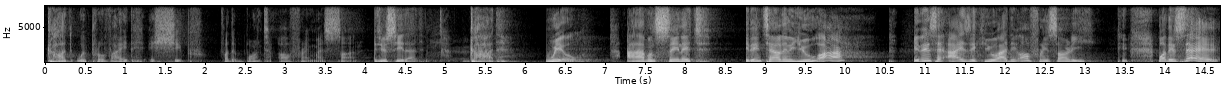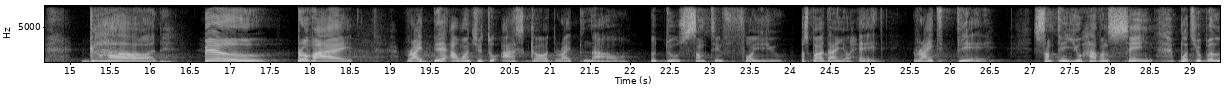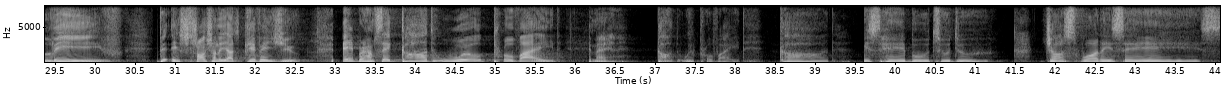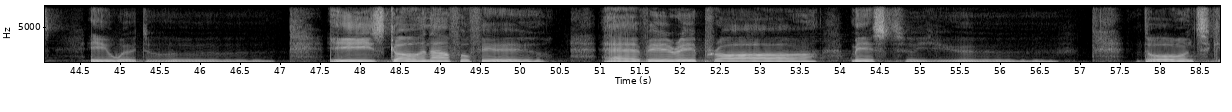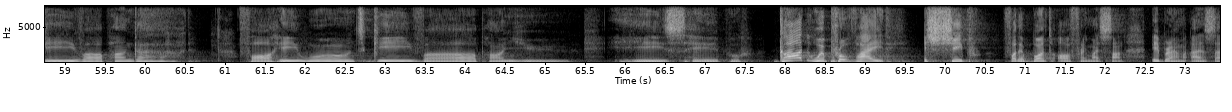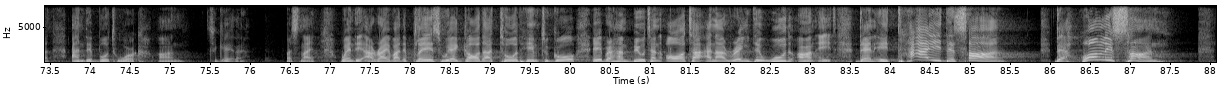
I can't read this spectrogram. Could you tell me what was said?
God will provide a sheep for the burnt offering, my son. Did you see that? God will. I haven't seen it. He didn't tell him you are. He didn't say, Isaac, you are the offering. Sorry. but he said, God will provide. Right there, I want you to ask God right now to do something for you. Just bow down your head. Right there. Something you haven't seen, but you believe the instruction He has given you. Abraham said, God will provide. Amen. God will provide. God is able to do just what He says He will do. He's gonna fulfill every promise to you. Don't give up on God, for He won't give up on you. He's able. God will provide a sheep for the burnt offering, my son. Abraham answered, and they both work on together. Verse 9. When they arrived at the place where God had told him to go, Abraham built an altar and arranged the wood on it. Then he tied the son, the only son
